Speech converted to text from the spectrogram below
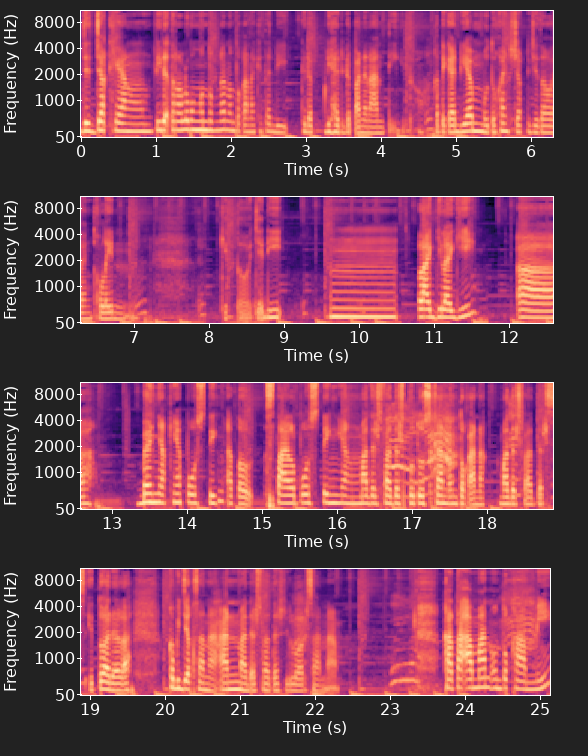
Jejak yang tidak terlalu menguntungkan untuk anak kita di di hari depannya nanti gitu. Ketika dia membutuhkan jejak digital yang clean gitu. Jadi hmm, lagi-lagi uh, banyaknya posting atau style posting yang mothers fathers putuskan untuk anak mothers fathers itu adalah kebijaksanaan mothers fathers di luar sana. Kata aman untuk kami,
